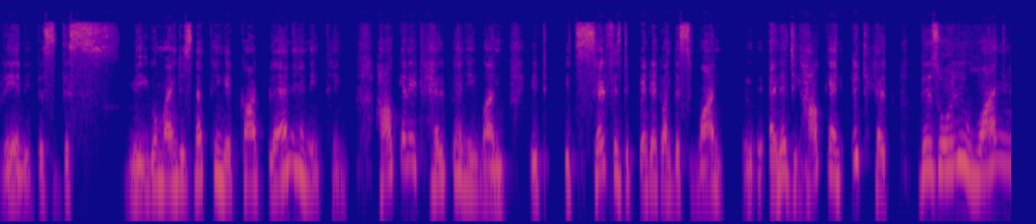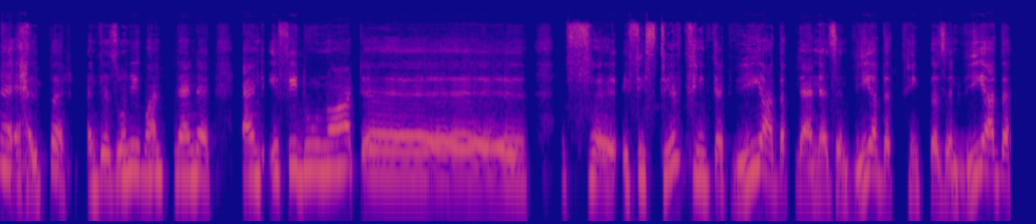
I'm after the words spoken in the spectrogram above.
brain. It is this ego mind is nothing. It can't plan anything. How can it help anyone? It itself is dependent on this one uh, energy. How can it help? There's only one uh, helper and there's only one planner. And if we do not uh, if, we still think that we are the planners and we are the thinkers and we are the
